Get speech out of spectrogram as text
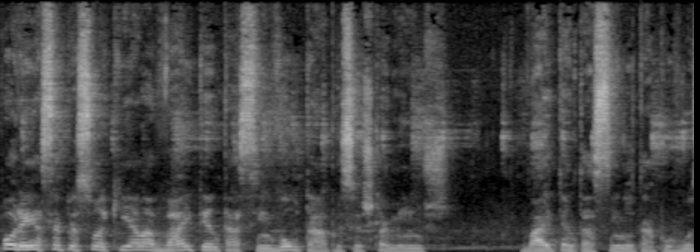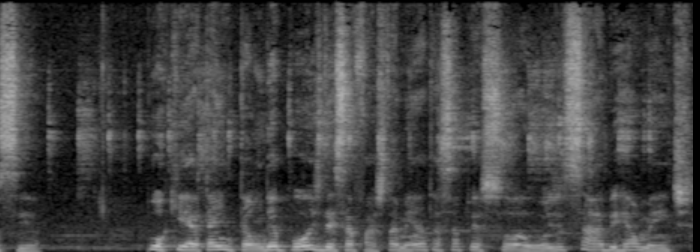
Porém, essa pessoa aqui ela vai tentar sim voltar para os seus caminhos, vai tentar sim lutar por você. Porque até então, depois desse afastamento, essa pessoa hoje sabe realmente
